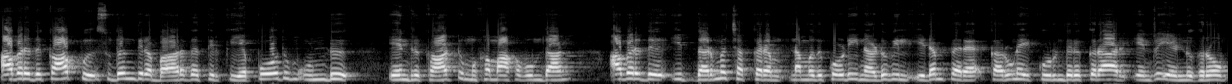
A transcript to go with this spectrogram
அவரது காப்பு சுதந்திர பாரதத்திற்கு எப்போதும் உண்டு என்று காட்டும் முகமாகவும் தான் அவரது இத்தர்ம சக்கரம் நமது கொடி நடுவில் இடம்பெற கருணை கூர்ந்திருக்கிறார் என்று எண்ணுகிறோம்.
